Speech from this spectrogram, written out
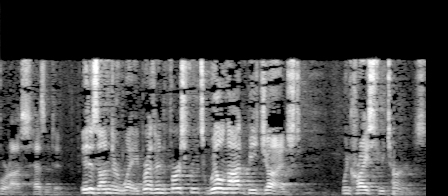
for us, hasn't it? It is underway. Brethren, the first fruits will not be judged when Christ returns.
